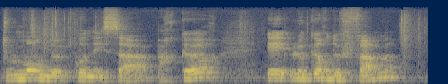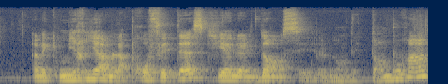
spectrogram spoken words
Tout le monde connaît ça par cœur. Et le cœur de femme, avec Myriam la prophétesse, qui elle, elle danse et le nom des tambourins,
